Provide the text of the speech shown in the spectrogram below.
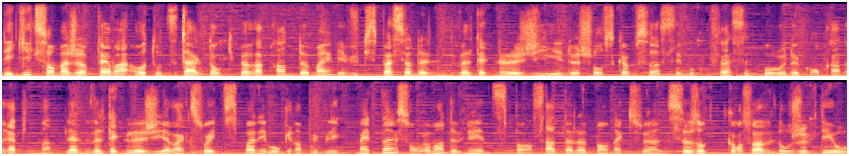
Les geeks sont majoritairement autodidactes, donc ils peuvent apprendre demain. Et vu qu'ils se passionnent de nouvelles technologies et de choses comme ça, c'est beaucoup plus facile pour eux de comprendre rapidement la nouvelle technologie avant qu'elle soit disponible au grand public. Maintenant, ils sont vraiment devenus indispensables dans notre monde actuel. C'est eux autres qui conçoivent nos jeux vidéo,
